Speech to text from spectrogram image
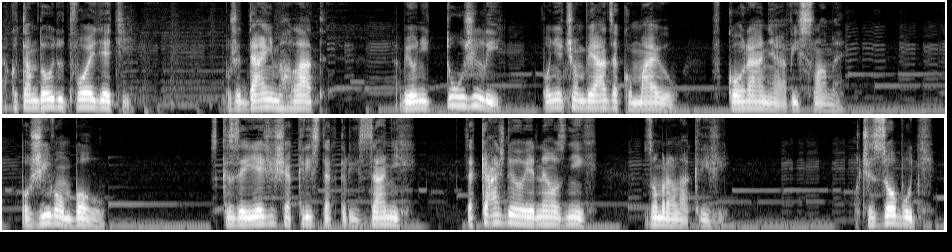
Ako tam dojdu tvoje deti. Bože, daj im hlad. Aby oni túžili po niečom viac, ako majú v Koráne a v Islame. Po živom Bohu. Skrze Ježiša Krista, ktorý za nich, za každého jedného z nich zomrel na kríži. Oče, zobuď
